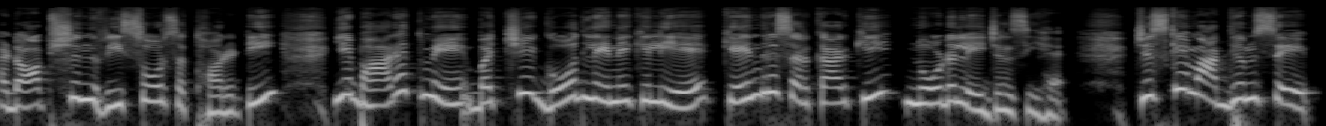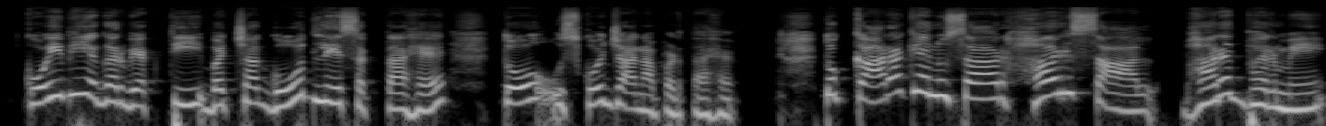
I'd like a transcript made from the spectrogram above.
adoption resource authority ये भारत में बच्चे गोद लेने के लिए केंद्र सरकार की नोडल एजेंसी है, जिसके माध्यम से कोई भी अगर व्यक्ति बच्चा गोद ले सकता है तो उसको जाना पड़ता है। तो कारा के अनुसार हर साल भारत भर में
